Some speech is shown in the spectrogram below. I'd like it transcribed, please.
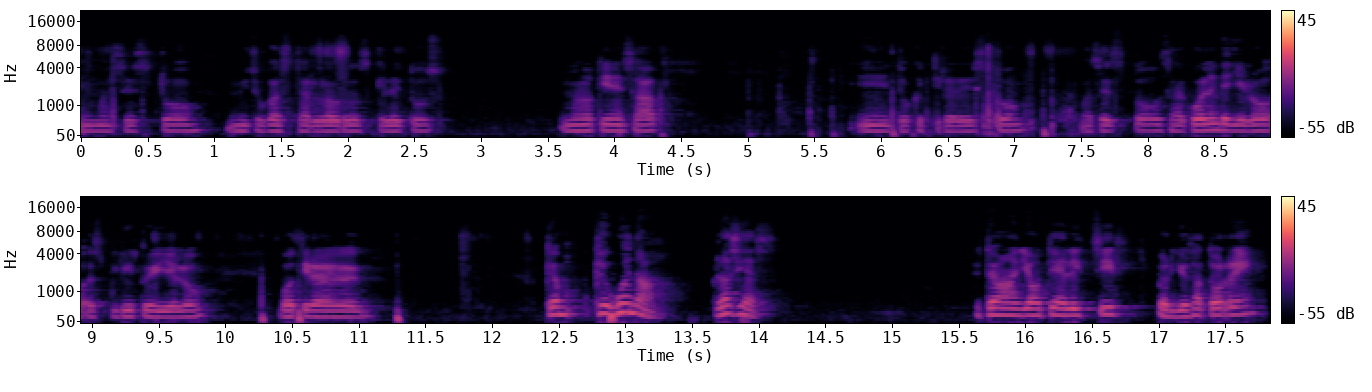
Eh, más esto. Me hizo gastar los esqueletos. No tiene sap. Eh, tengo que tirar esto. Más esto. O sea, golem de hielo, espíritu de hielo. Voy a tirar el... ¡Qué, qué buena! Gracias. Este man ya no tiene elixir, perdió esa torre.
